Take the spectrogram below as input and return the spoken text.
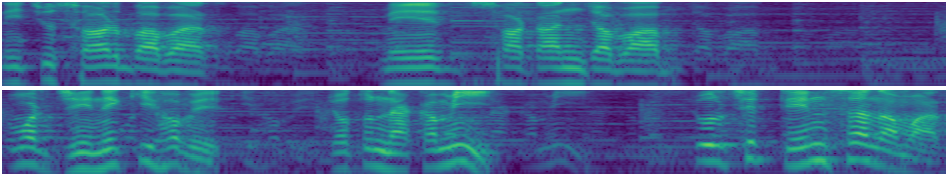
নিচু স্বর বাবার। মেয়ের শটান জবাব। তোমার জেনে কি হবে? যত ন্যাকামি, চলছে টেনশন আমার।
